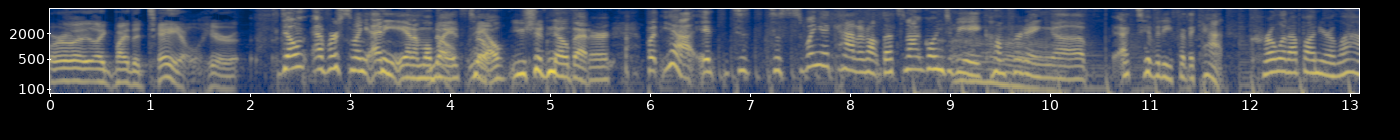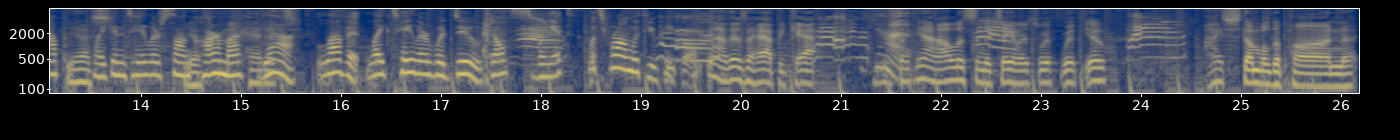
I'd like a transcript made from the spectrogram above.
or uh, like by the tail here? Don't ever swing any animal by its tail. no. You should know better. But yeah, it to, to swing a cat at all, that's not going to be a comforting uh, activity for the cat. Curl it up on your lap, Yes. like in Taylor's song Yes, Karma. pet yeah, it. love it, like Taylor would do. Don't swing it. What's wrong with you people? Yeah, there's a happy cat. Yeah. Like, yeah, I'll listen to Taylor Swift with you. I stumbled upon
